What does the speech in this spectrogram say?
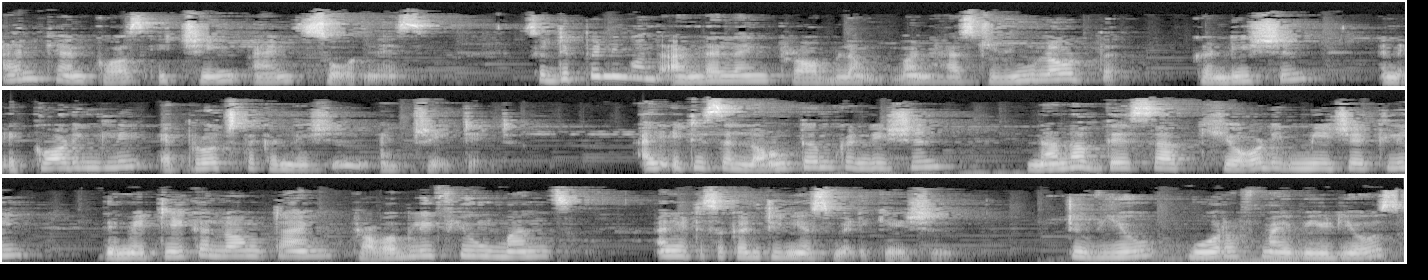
and can cause itching and soreness. So depending on the underlying problem, one has to rule out the condition and accordingly approach the condition and treat it. And it is a long term condition. None of these are cured immediately. They may take a long time, probably few months, and it is a continuous medication. To view more of my videos,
